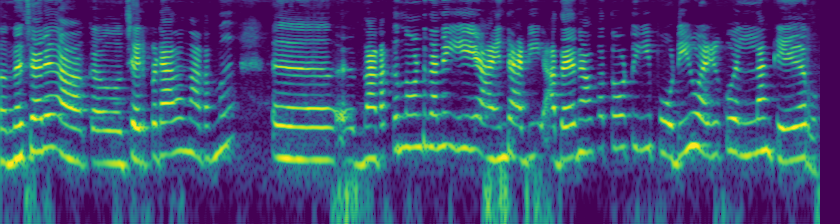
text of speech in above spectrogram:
എന്ന് വെച്ചാൽ ചെരുപ്പിടാതെ നടന്ന് നടക്കുന്നതുകൊണ്ട് തന്നെ ഈ അതിന്റെ അടി അതിനകത്തോട്ട് ഈ പൊടിയും അഴുക്കും എല്ലാം കയറും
